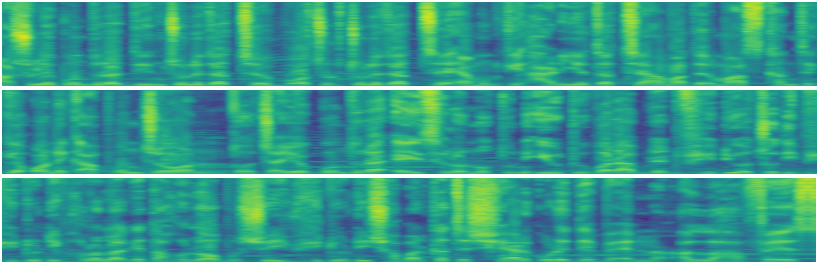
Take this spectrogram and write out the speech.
আসলে বন্ধুরা, দিন চলে যাচ্ছে, বছর চলে যাচ্ছে, এমনকি হারিয়ে যাচ্ছে আমাদের মাঝখান থেকে অনেক আপনজন। তো যাই হোক বন্ধুরা, এই ছিল নতুন ইউটিউবার আপডেট ভিডিও। যদি ভিডিওটি ভালো লাগে, তাহলে অবশ্যই ভিডিওটি সবার কাছে শেয়ার করে দেবেন। আল্লাহ হাফেজ।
